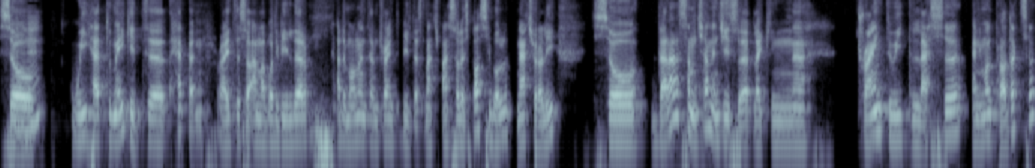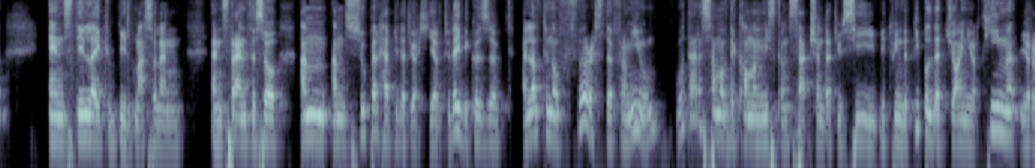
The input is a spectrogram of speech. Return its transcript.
so mm-hmm. we had to make it uh, happen, right? So I'm a bodybuilder at the moment. I'm trying to build as much muscle as possible naturally. So there are some challenges, uh, like in uh, trying to eat less uh, animal products and still like build muscle and and strength. So I'm I'm super happy that you're here today because uh, I love to know first from you what are some of the common misconceptions that you see between the people that join your team, your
